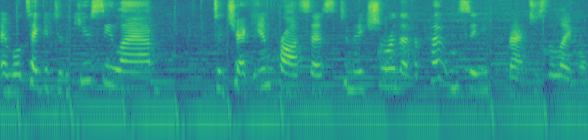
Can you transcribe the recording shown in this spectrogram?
and we'll take it to the QC lab to check in process to make sure that the potency matches the label.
